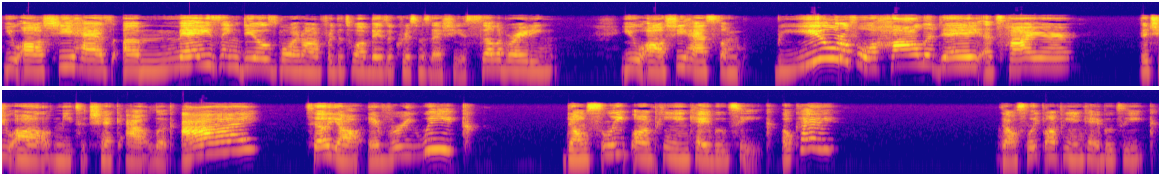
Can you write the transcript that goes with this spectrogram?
You all, she has amazing deals going on for the 12 days of Christmas that she is celebrating. You all, she has some beautiful holiday attire that you all need to check out. Look, I tell y'all every week, don't sleep on P&K Boutique, okay? Don't sleep on P&K Boutique.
